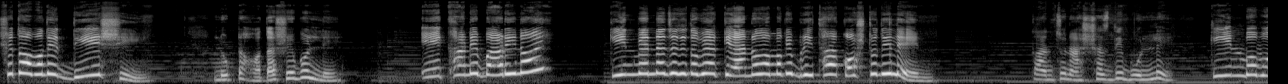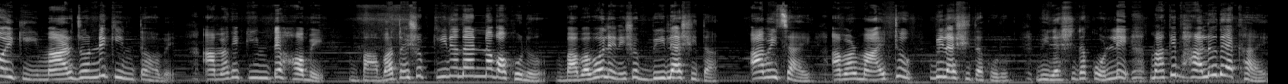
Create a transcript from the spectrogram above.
সে তো আমাদের দেশে। লোকটা হতাশ হয়ে বললে, এখানে বাড়ি নয়? কিনবেন না যদি, তবে কেন আমাকে বৃথা কষ্ট দিলেন? কাঞ্চন আশ্বাস দিয়ে বললে, কিনবো বই কি? মার জন্যে কিনতে হবে। আমাকে কিনতে হবে। বাবা তো এসব কিনে দেন না কখনো। বাবা বলেন, এসব বিলাসিতা। আমি চাই আমার মা একটু বিলাসিতা করুক। বিলাসিতা করলে মাকে ভালো দেখায়।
